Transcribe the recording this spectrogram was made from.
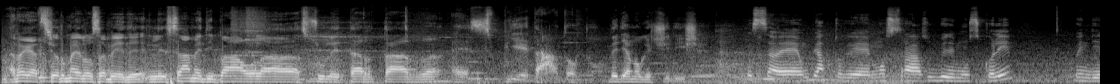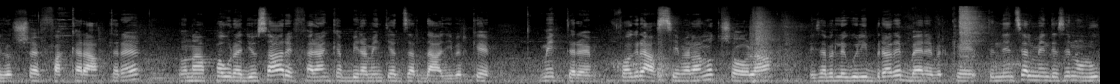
Ragazzi, ormai lo sapete, l'esame di Paola sulle tartar è spietato. Vediamo che ci dice. Questo è un piatto che mostra subito i muscoli, quindi lo chef ha carattere, non ha paura di osare e fare anche abbinamenti azzardati, perché mettere foie gras assieme alla nocciola devi saperlo equilibrare bene perché tendenzialmente se no l'u-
